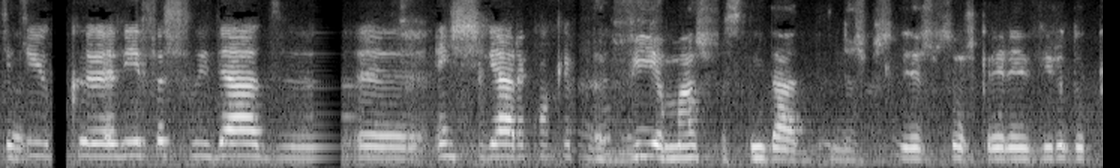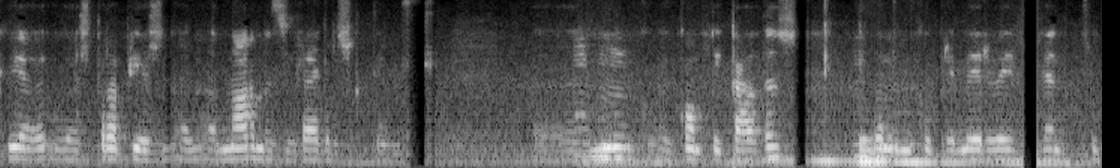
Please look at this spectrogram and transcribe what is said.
Sentiu que havia facilidade uh, em chegar a qualquer público? Havia mais facilidade nas, nas pessoas quererem vir do que as próprias normas e regras que temos. Uh, uhum. Muito complicadas. Eu lembro-me que o primeiro evento,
